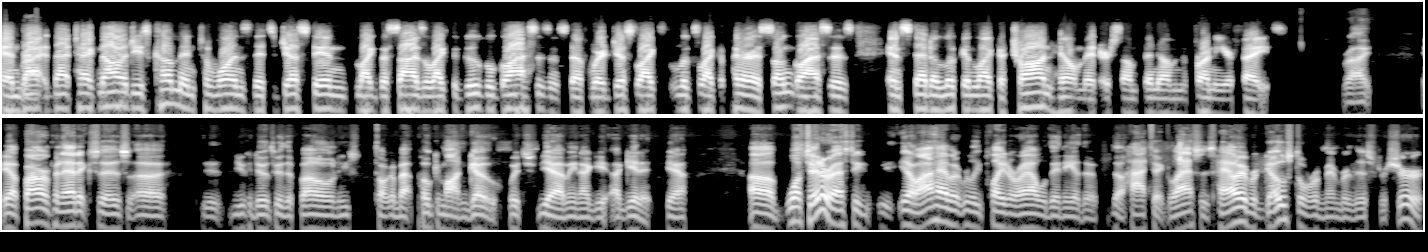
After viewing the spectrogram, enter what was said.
And that, that technology is coming to ones that's just in like the size of like the Google glasses and stuff, where it just like looks like a pair of sunglasses instead of looking like a Tron helmet or something on the front of your face. Right. Yeah. Power Fanatic says uh, you can do it through the phone. He's talking about Pokemon Go, which yeah, I mean I get I get it. Yeah. Uh, what's interesting, you know, I haven't really played around with any of the, the high tech glasses. However, Ghost will remember this for sure.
